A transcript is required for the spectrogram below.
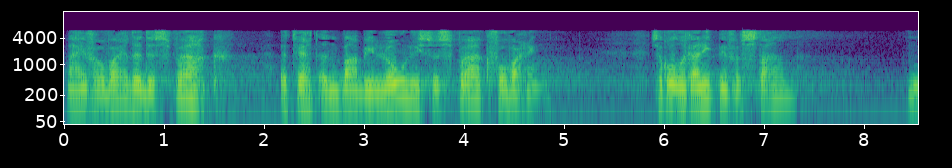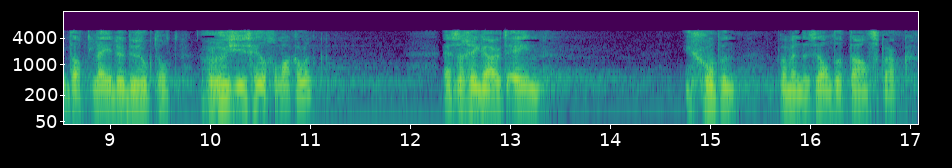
Maar hij verwarde de spraak. Het werd een Babylonische spraakverwarring. Ze konden elkaar niet meer verstaan. Dat leidde dus ook tot ruzies heel gemakkelijk. En ze gingen uiteen in groepen waar men dezelfde taal sprak.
